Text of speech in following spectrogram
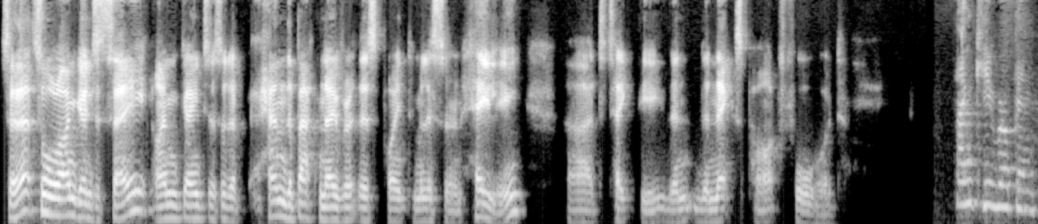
So that's all I'm going to say. I'm going to sort of hand the baton over at this point to Melissa and Hayley uh, to take the, the, the next part forward. Thank you, Robin.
